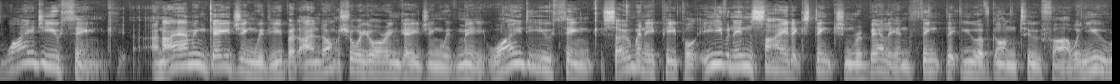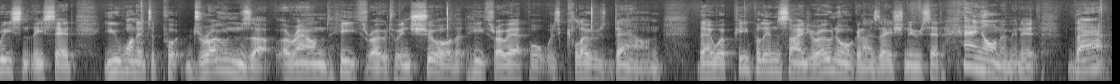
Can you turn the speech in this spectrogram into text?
Why do you think, and I am engaging with you, but I'm not sure you're engaging with me, why do you think so many people, even inside Extinction Rebellion, think that you have gone too far? When you recently said you wanted to put drones up around Heathrow to ensure that Heathrow Airport was closed down, there were people inside your own organisation who said, hang on a minute, that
